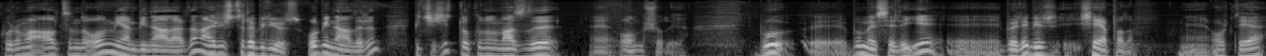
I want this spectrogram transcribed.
koruma altında olmayan binalardan ayrıştırabiliyoruz. O binaların bir çeşit dokunulmazlığı e, olmuş oluyor. Bu e, bu meseleyi e, böyle bir şey yapalım. E, ortaya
